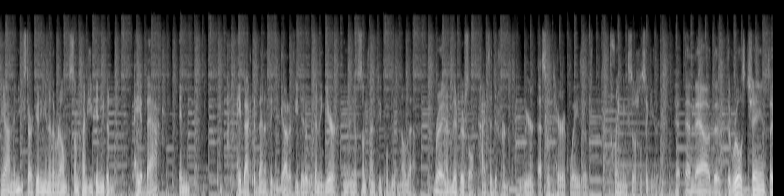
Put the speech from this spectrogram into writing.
Yeah and then you start getting into the realm. Sometimes you can even pay it back and pay back the benefit you got if you did it within a year. And you know, sometimes people didn't know that. Right. I mean, there's all kinds of different weird esoteric ways of claiming Social Security. And, and, now the the rules changed. I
